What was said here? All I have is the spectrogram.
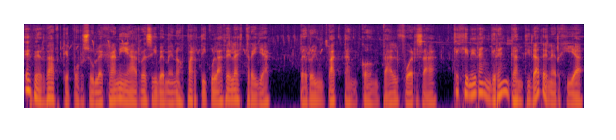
Es verdad que por su lejanía recibe menos partículas de la estrella, pero impactan con tal fuerza que generan gran cantidad de energía.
